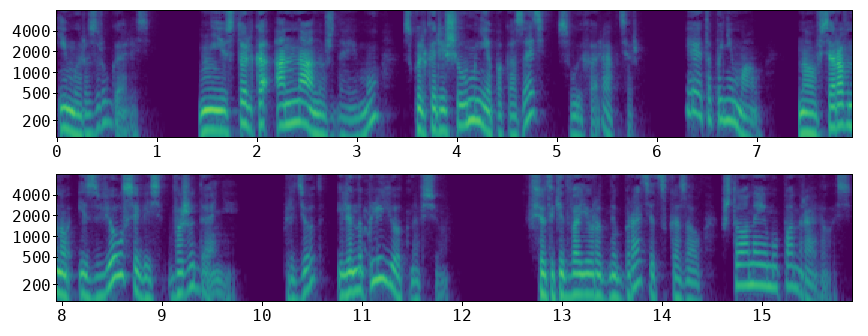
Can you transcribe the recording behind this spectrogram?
и мы разругались. Не столько она нужна ему, сколько решил мне показать свой характер. Я это понимал, но все равно извелся весь в ожидании. Придет или наплюет на все. Все-таки двоюродный братец сказал, что она ему понравилась.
